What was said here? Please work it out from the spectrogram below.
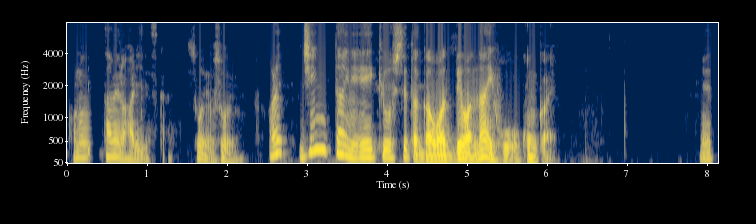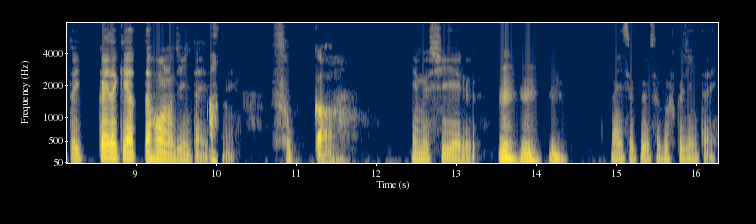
このための針ですかね。そうよ、そうよ。あれ？人体に影響してた側ではない方？今回。えっと、一回だけやった方の人体ですね。そっか。MCL、うんうんうん。内側側副人体。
